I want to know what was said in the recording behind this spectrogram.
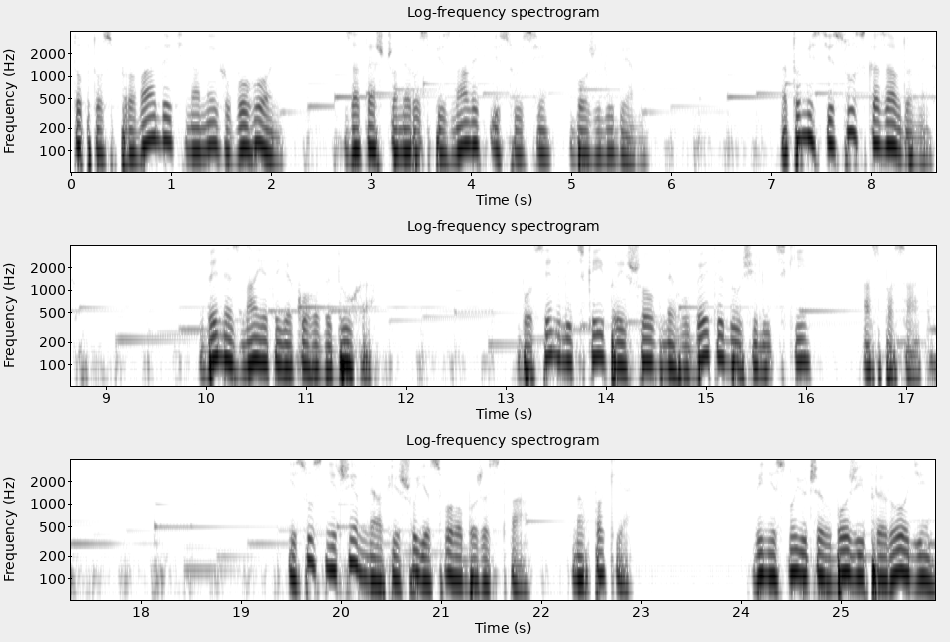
тобто спровадить на них вогонь за те, що не розпізнали в Ісусі Божу людину. Натомість Ісус сказав до них: Ви не знаєте, якого ви духа, бо син людський прийшов не губити душі людські, а спасати. Ісус нічим не афішує свого божества, навпаки. Він, існуючи в Божій природі,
